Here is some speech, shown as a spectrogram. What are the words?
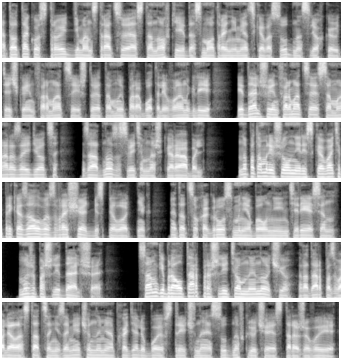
А то так устроить демонстрацию остановки и досмотра немецкого судна с легкой утечкой информации, что это мы поработали в Англии, и дальше информация сама разойдется, заодно засветим наш корабль. Но потом решил не рисковать и приказал возвращать беспилотник. Этот сухогруз мне был неинтересен. Мы же пошли дальше. Сам Гибралтар прошли темной ночью. Радар позволял остаться незамеченными, обходя любое встреченное судно, включая сторожевые.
